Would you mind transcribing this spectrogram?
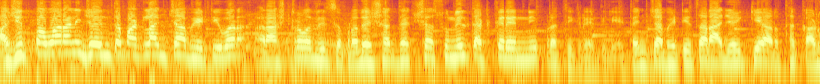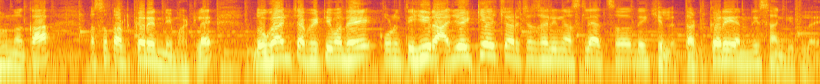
अजित पवार आणि जयंत पाटलांच्या भेटीवर राष्ट्रवादीचे प्रदेशाध्यक्ष सुनील तटकरे यांनी प्रतिक्रिया दिली आहे. त्यांच्या भेटीचा राजकीय अर्थ काढू नका असं तटकरे यांनी म्हटलंय. दोघांच्या भेटीमध्ये कोणतीही राजकीय चर्चा झाली नसल्याचं देखील तटकरे यांनी सांगितलंय.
